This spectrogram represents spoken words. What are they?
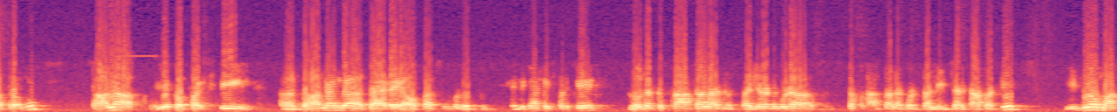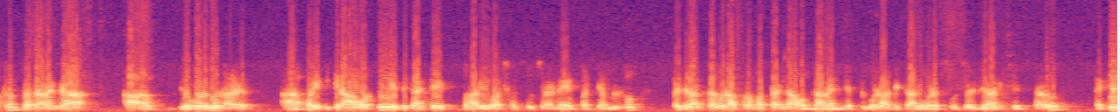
మాత్రము చాలా ఈ యొక్క పరిస్థితి దారుణంగా తయారయ్యే అవకాశం కూడా ఉంటుంది. ఎందుకంటే ఇప్పటికే లోతట్టు ప్రాంతాలను ప్రజలను కూడా సుస్థ ప్రాంతాలకు కూడా తరలించారు కాబట్టి ఇందులో మాత్రం ప్రధానంగా ఆ ఎవరు కూడా బయటికి రావద్దు. ఎందుకంటే భారీ వర్షం సూచన నేపథ్యంలో ప్రజలంతా కూడా అప్రమత్తంగా ఉండాలని చెప్పి కూడా అధికారులు కూడా సూచనలు జారీ చేస్తున్నారు అయితే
